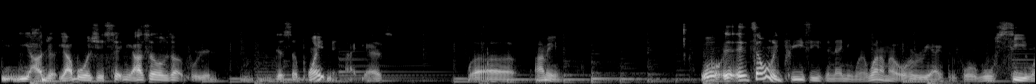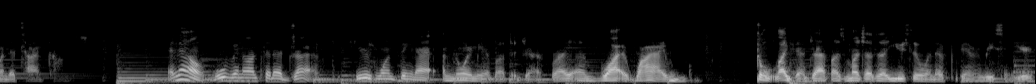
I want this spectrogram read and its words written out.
Y'all, y'all boys just setting yourselves up for your disappointment, I guess. Uh, I mean, well, it's only preseason anyway. What am I overreacting for? We'll see when the time comes. And now, moving on to the draft. Here's one thing that annoyed me about the draft, right? And why why I don't like that draft as much as I used to in, the, in recent years.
